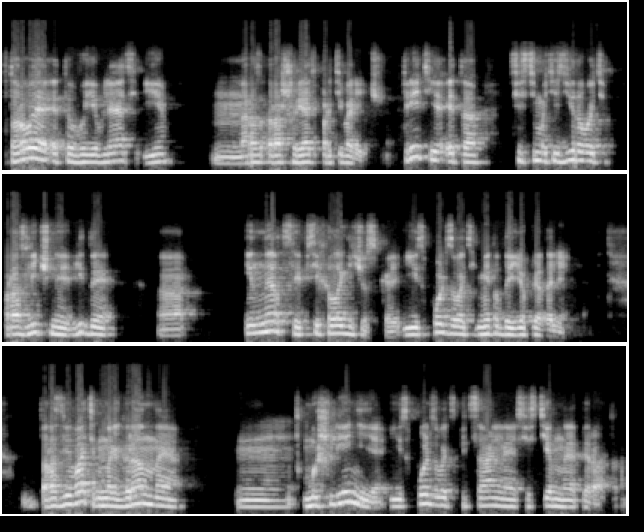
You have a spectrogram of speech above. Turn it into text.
Второе – это выявлять и расширять противоречия. Третье – это систематизировать различные виды а, инерции психологической и использовать методы ее преодоления. Развивать многогранное мышление и использовать специальные системные операторы.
